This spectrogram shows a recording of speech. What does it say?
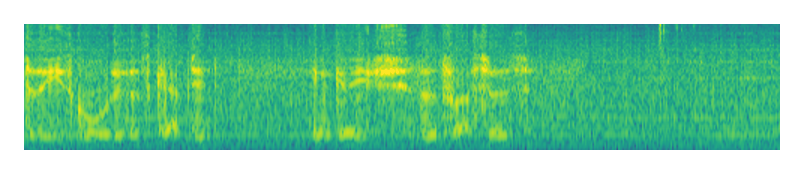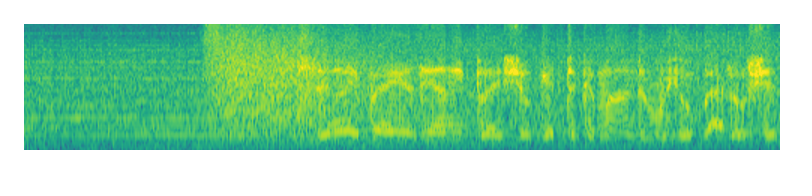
To these coordinates, Captain. Engage the thrusters. Sydney Bay is the only place you'll get to command a real battleship,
